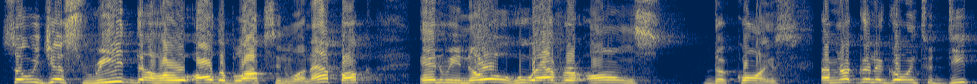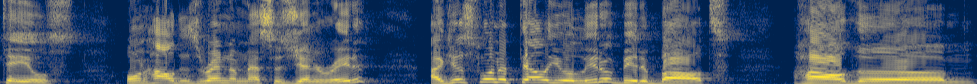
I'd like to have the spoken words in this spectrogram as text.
So we just read the whole, all the blocks in one epoch, and we know whoever owns the coins. I'm not going to go into details on how this randomness is generated. I just want to tell you a little bit about how the,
